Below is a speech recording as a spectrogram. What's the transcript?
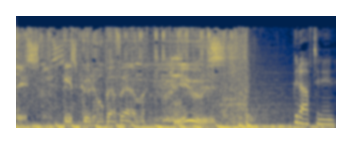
This is Good Hope FM News. Good afternoon.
